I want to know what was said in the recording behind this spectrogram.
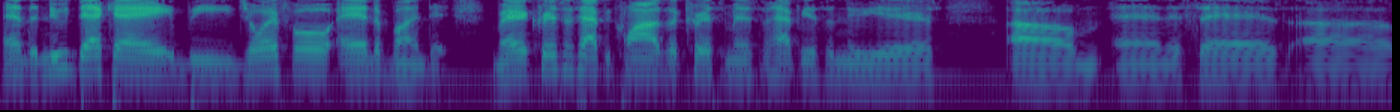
and the new decade be joyful and abundant. Merry christmas happy kwanzaa christmas happiest of new year's. Um and it says uh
